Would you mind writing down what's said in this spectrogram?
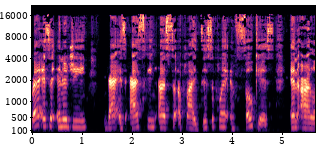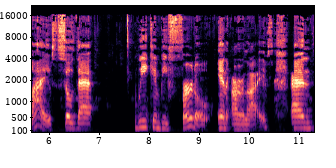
but it's an energy that is asking us to apply discipline and focus in our lives so that we can be fertile in our lives. And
